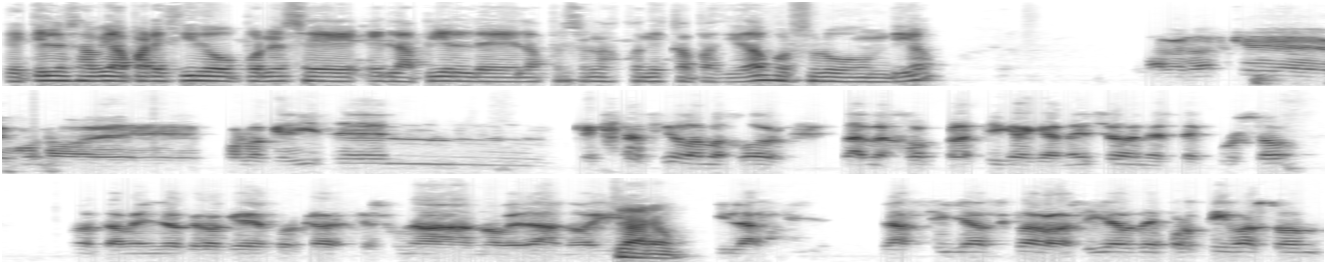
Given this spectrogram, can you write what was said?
de qué les había parecido ponerse en la piel de las personas con discapacidad por solo un día. La verdad es que, bueno, eh, por lo que dicen que ha sido la mejor, la mejor práctica que han hecho en este curso, bueno, también yo creo que porque es una novedad, ¿no? Y, claro. Y las, las sillas, claro, las sillas deportivas son,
